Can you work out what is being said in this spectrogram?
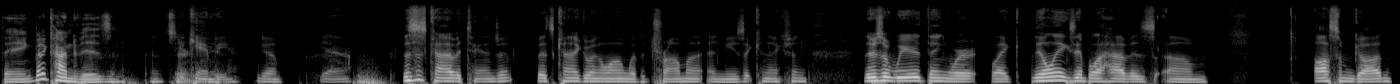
thing, but it kind of is and It can be. Yeah. Yeah. This is kind of a tangent, but it's kind of going along with the trauma and music connection. There's a weird thing where, like, the only example I have is um, "Awesome God."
